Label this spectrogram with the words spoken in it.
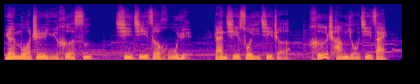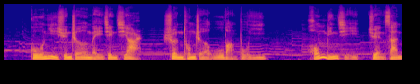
渊墨之与赫斯，其记则胡越，然其所以记者，何尝有记哉？故逆循者每见其二，顺通者无往不一。洪明集卷三，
